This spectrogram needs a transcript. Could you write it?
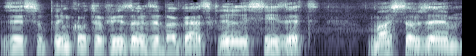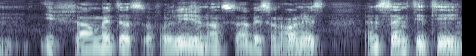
the Supreme Court of Israel, the Bagatz, clearly sees that most of them, if are matters of religion, on Sabbath, on holiness, and sanctity,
